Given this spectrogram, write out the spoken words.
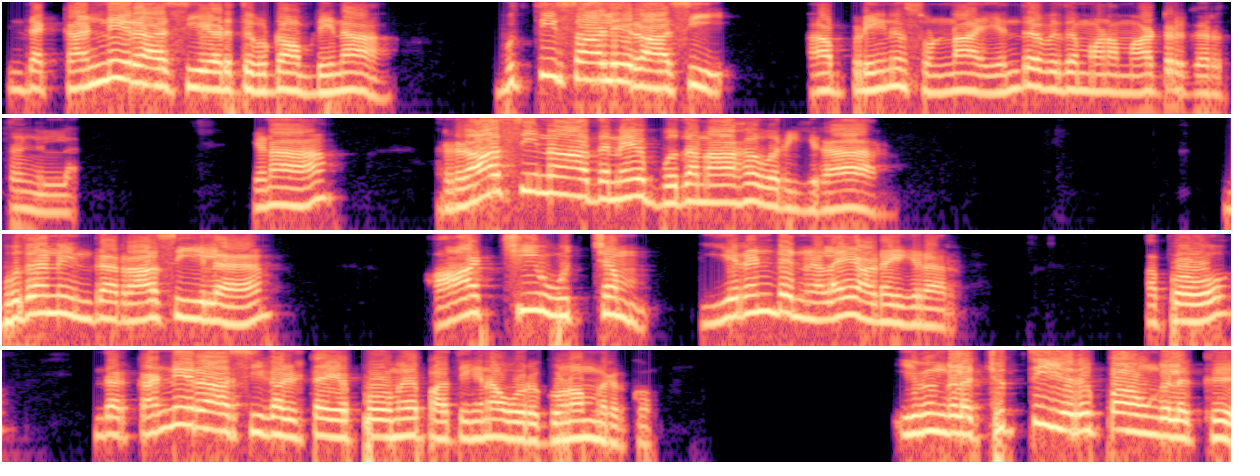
இந்த கன்னி ராசி எடுத்துக்கிட்டோம் அப்படின்னா புத்திசாலி ராசி அப்படின்னு சொன்னா எந்த விதமான மாற்று கருத்தும் இல்லை. ஏன்னா ராசிநாதனே புதனாக வருகிறார். புதன் இந்த ராசியில ஆட்சி உச்சம் இரண்டு நிலை அடைகிறார். அப்போ இந்த கன்னி ராசிகள்கிட்ட எப்பவுமே பாத்தீங்கன்னா ஒரு குணம் இருக்கும். இவங்களை சுத்தி இருப்பவங்களுக்கு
